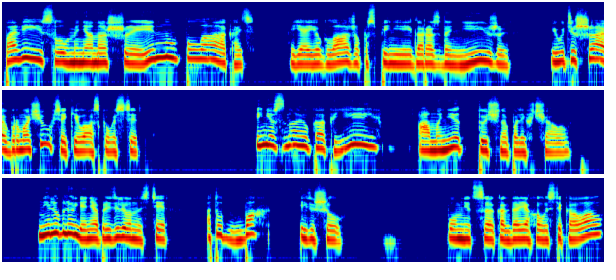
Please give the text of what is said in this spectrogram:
повисла у меня на шее, ну плакать. Я ее глажу по спине и гораздо ниже, и утешаю, бормочу всякие ласковости. И не знаю, как ей, а мне точно полегчало. Не люблю я неопределенности, а тут бах и решил. Помнится, когда я холостяковал,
